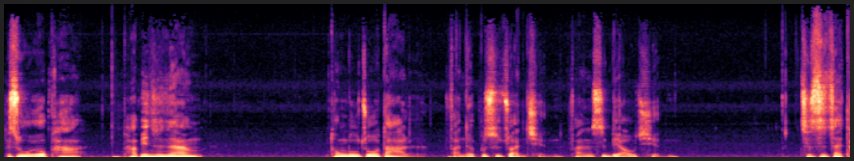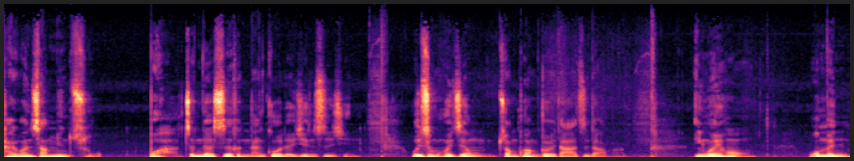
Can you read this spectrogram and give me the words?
可是我又怕怕变成怎样？通路做大了，反而不是赚钱，反而是撩钱。这是在台湾上面做，哇，真的是很难过的一件事情。为什么会这种状况？各位大家知道吗？因为吼，我们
